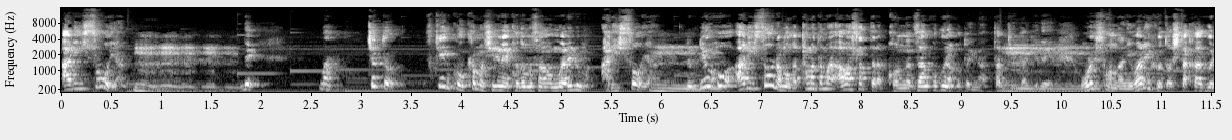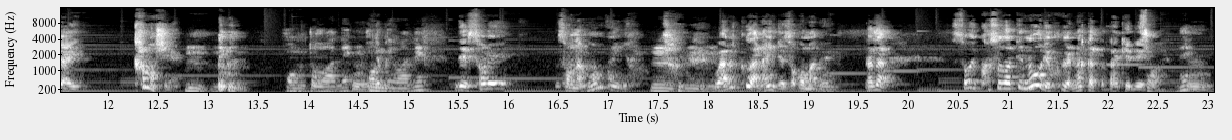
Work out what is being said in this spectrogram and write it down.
ありそうやん。うんうんうんうん。でまあ、ちょっと不健康かもしれない子供さんが生まれるもありそうやん。両方ありそうなものがたまたま合わさったらこんな残酷なことになったっていうだけで、うん俺そんなに悪いことしたかぐらいかもしれん。うんうん 本当はねうん、本音はね。で、それ、そんなもんなんよ。うんうん 悪くはないんで、そこまで。ただ、そういう子育て能力がなかっただけで、そうやね。うん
